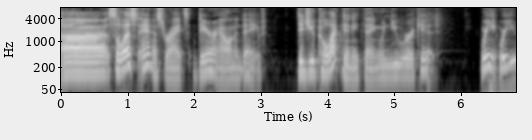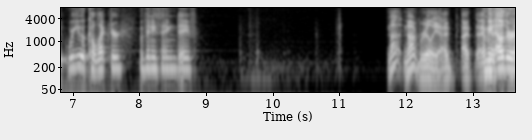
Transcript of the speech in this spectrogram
Uh, Celeste Annis writes, "Dear Alan and Dave, did you collect anything when you were a kid? Were you were you were you a collector of anything, Dave? Not not really. I I, I, I, mean, other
